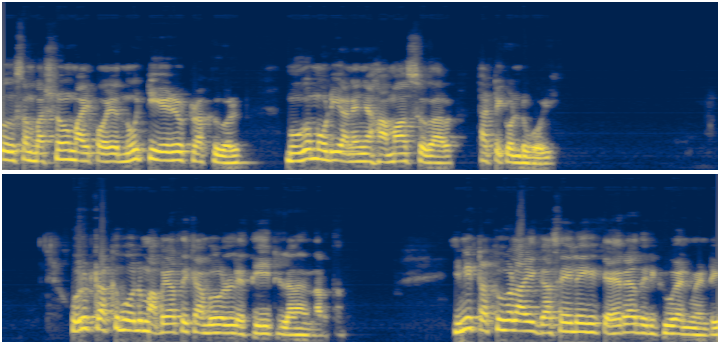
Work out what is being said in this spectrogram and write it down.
ദിവസം ഭക്ഷണവുമായി പോയ നൂറ്റിയേഴ് ട്രക്കുകൾ മുഖംമൂടി അണിഞ്ഞ ഹമാസുകാർ തട്ടിക്കൊണ്ടുപോയി. ഒരു ട്രക്ക് പോലും അഭയാർത്ഥി ക്യാമ്പുകളിൽ എത്തിയിട്ടില്ല എന്നർത്ഥം. ഇനി ട്രക്കുകളായി ഗസയിലേക്ക് കയറാതിരിക്കുവാൻ വേണ്ടി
